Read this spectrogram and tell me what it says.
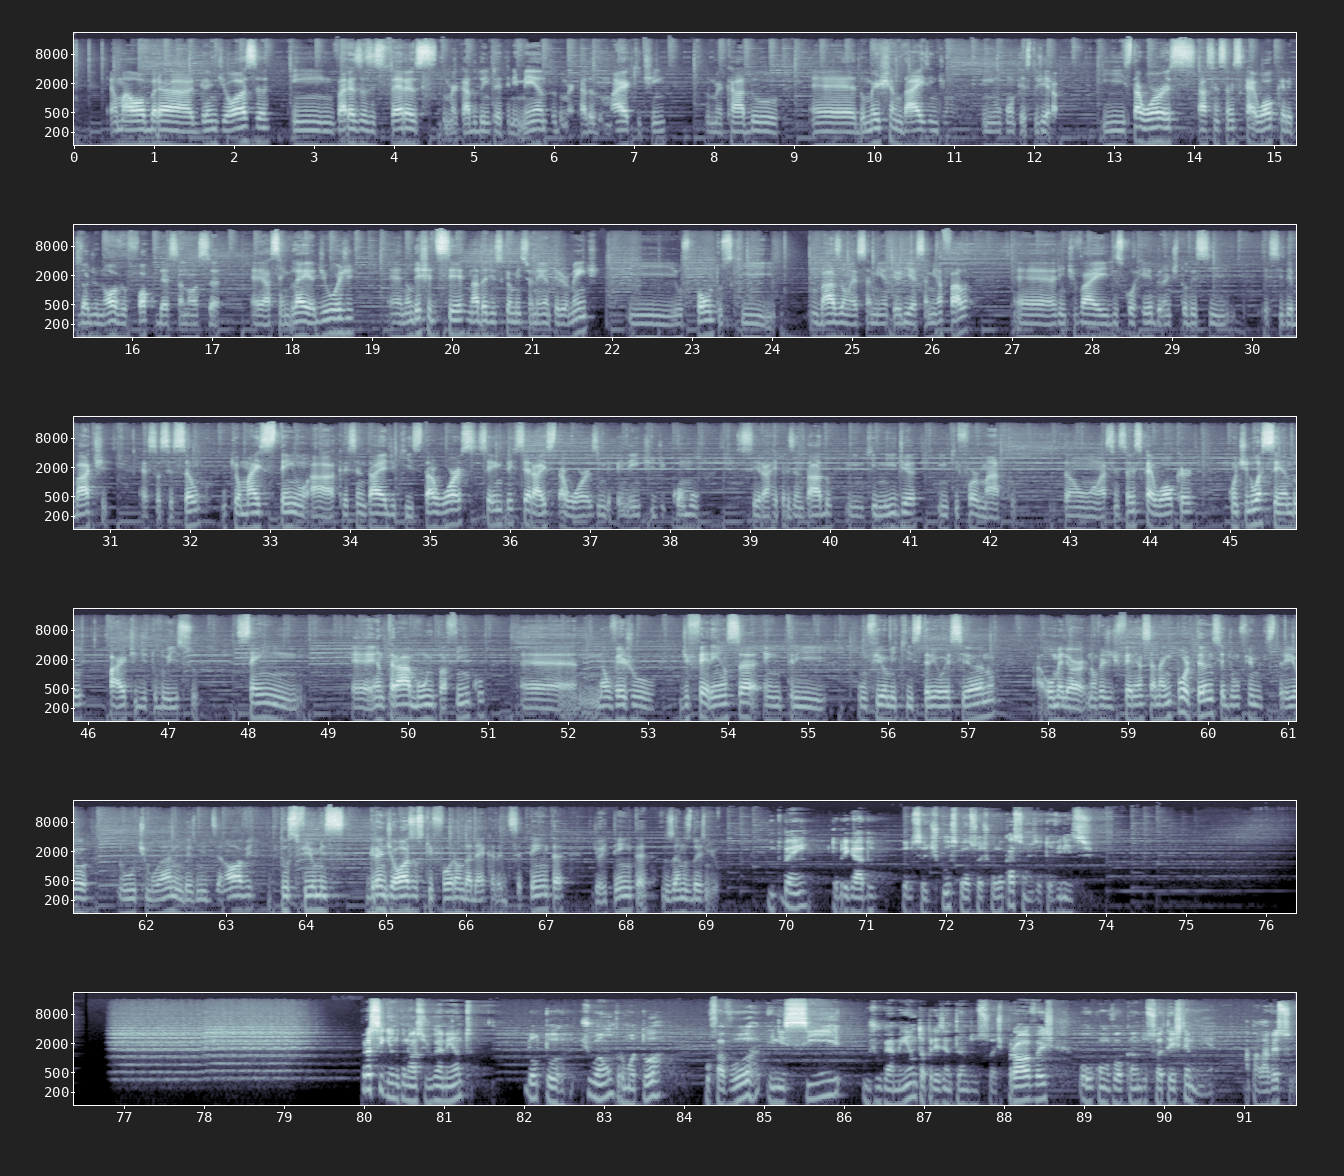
é uma obra grandiosa em várias as esferas do mercado do entretenimento, do mercado do marketing, do mercado é, do merchandising um, em um contexto geral. E Star Wars Ascensão Skywalker, episódio 9, o foco dessa nossa é, assembleia de hoje, é, não deixa de ser nada disso que eu mencionei anteriormente e os pontos que embasam essa minha teoria, essa minha fala. É, a gente vai discorrer durante todo esse, esse debate, essa sessão. O que eu mais tenho a acrescentar é de que Star Wars sempre será Star Wars, independente de como será representado, em que mídia, em que formato. Então, a Ascensão Skywalker continua sendo parte de tudo isso, sem é, entrar muito afinco. É, não vejo diferença entre um filme que estreou esse ano, ou melhor, não vejo diferença na importância de um filme que estreou no último ano, em 2019, dos filmes grandiosos que foram da década de 70, de 80, dos anos 2000. Muito bem, muito obrigado pelo seu discurso, pelas suas colocações, Dr. Vinícius. Prosseguindo com o nosso julgamento, Doutor João, promotor, por favor, inicie o julgamento apresentando suas provas ou convocando sua testemunha. A palavra é sua.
